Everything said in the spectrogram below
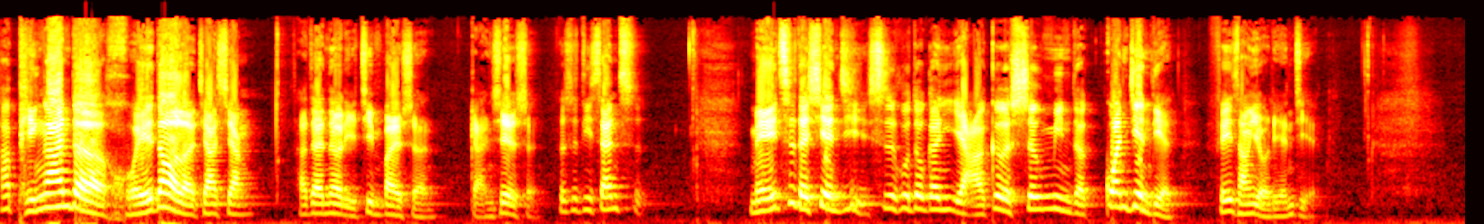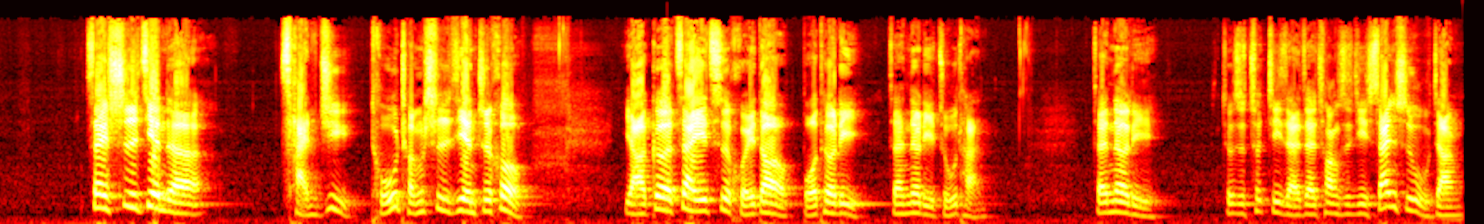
他平安的回到了家乡。他在那里敬拜神，感谢神，这是第三次。每一次的献祭似乎都跟雅各生命的关键点非常有连结。在事件的惨剧屠城事件之后，雅各再一次回到伯特利，在那里足坛，在那里就是记载在创世纪三十五章，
